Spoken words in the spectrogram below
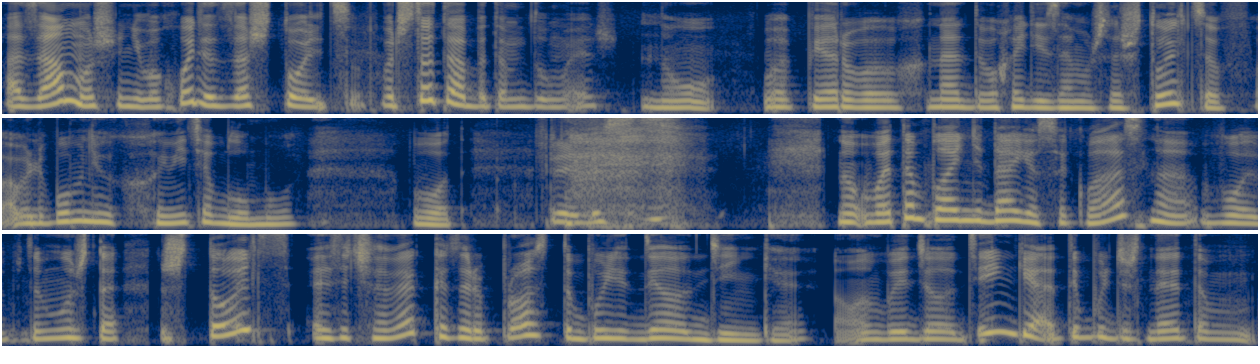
а замуж они выходят за Штольцев. Вот что ты об этом думаешь? Ну, во-первых, надо выходить замуж за Штольцев, а в любовниках иметь Обломова. Вот. Прелесть. Ну, в этом плане, да, я согласна, вот, потому что Штольц — это человек, который просто будет делать деньги. Он будет делать деньги, а ты будешь на этом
